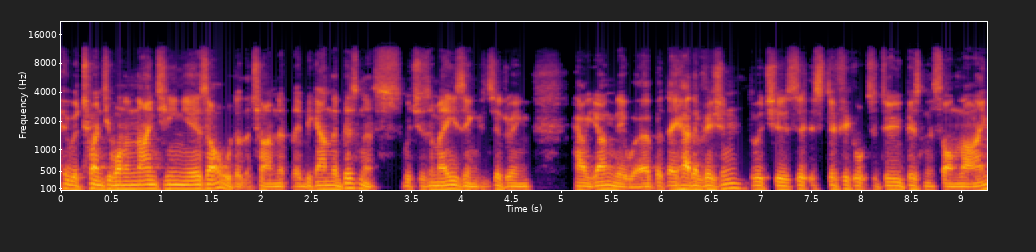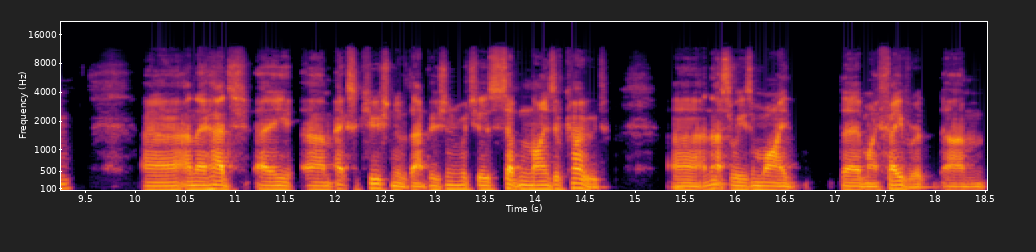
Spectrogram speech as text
who were 21 and 19 years old at the time that they began the business, which is amazing considering how young they were. But they had a vision, which is it's difficult to do business online. Uh, and they had a um, execution of that vision, which is seven lines of code, uh, and that's the reason why they're my favorite. Um,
